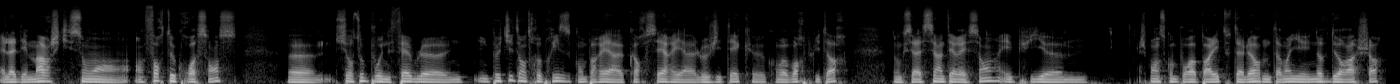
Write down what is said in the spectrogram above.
Elle a des marges qui sont en, en forte croissance, euh, surtout pour une faible, une, petite entreprise comparée à Corsair et à Logitech euh, qu'on va voir plus tard. Donc c'est assez intéressant. Et puis, euh, je pense qu'on pourra parler tout à l'heure. Notamment, il y a une offre de rachat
